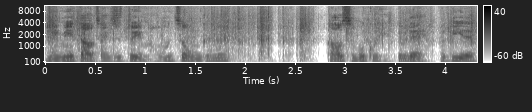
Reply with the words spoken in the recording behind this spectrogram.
美眉倒才是对嘛。我们这种跟他搞什么鬼，对不对？何必呢？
